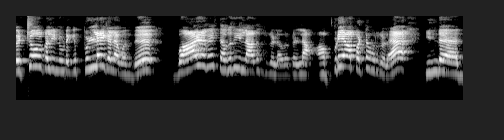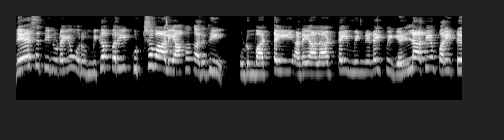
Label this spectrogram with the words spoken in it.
பெற்றோர்களினுடைய பிள்ளைகளை வந்து வாழவே தகுதி இல்லாதவர்கள் அவர்கள்லாம் அப்படியாப்பட்டவர்களை இந்த தேசத்தினுடைய ஒரு மிகப்பெரிய குற்றவாளியாக கருதி குடும்ப அட்டை அடையாள அட்டை மின் இணைப்பு எல்லாத்தையும் பறித்து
